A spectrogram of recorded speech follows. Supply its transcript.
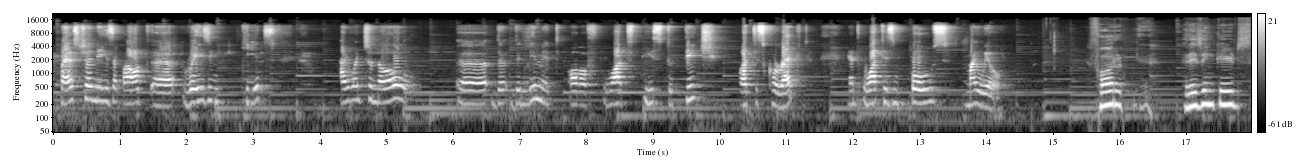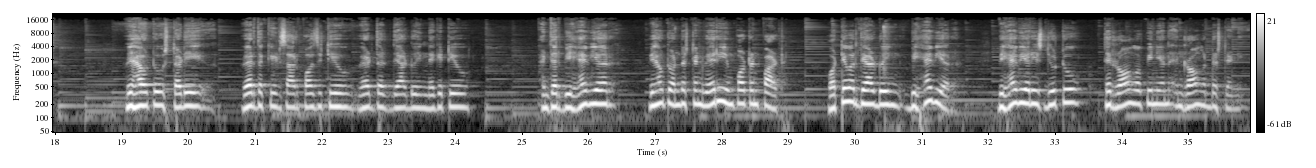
question is about uh, raising kids. I want to know uh, the, the limit of what is to teach, what is correct, and what is impose my will. For raising kids, we have to study where the kids are positive, where the, they are doing negative, and their behavior. We have to understand very important part. Whatever they are doing, behavior, behavior is due to their wrong opinion and wrong understanding.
